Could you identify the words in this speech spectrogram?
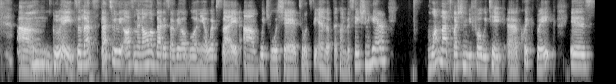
um, great. So that's that's really awesome. And all of that is available on your website, um, which we'll share towards the end of the conversation here. One last question before we take a quick break is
